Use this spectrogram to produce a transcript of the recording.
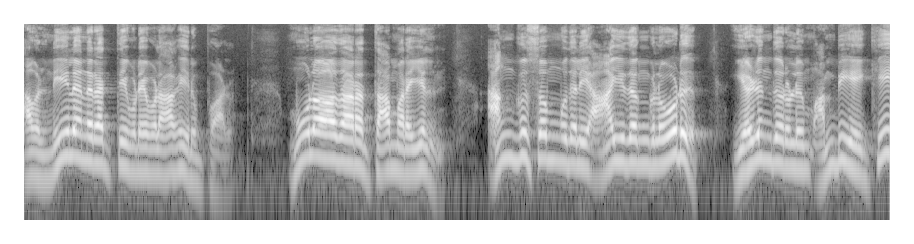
அவள் நீல நிறத்தை உடையவளாக இருப்பாள். மூலாதார தாமரையில் அங்குசம் முதலிய ஆயுதங்களோடு எழுந்தருளும் அம்பிகைக்கு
